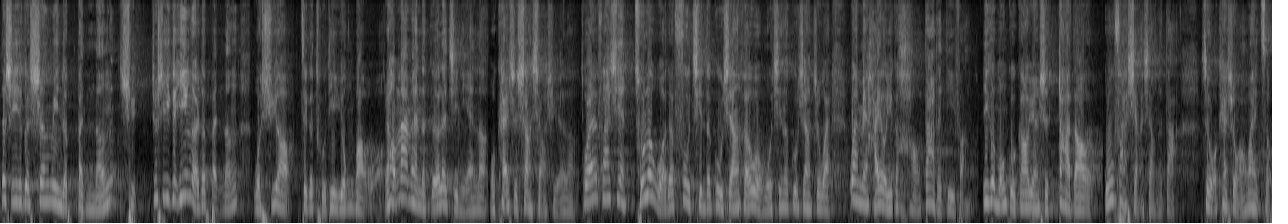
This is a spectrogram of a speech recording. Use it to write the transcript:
那是一个生命的本能去。就是一个婴儿的本能，我需要这个土地拥抱我。然后慢慢的隔了几年了，我开始上小学了。突然发现，除了我的父亲的故乡和我母亲的故乡之外，外面还有一个好大的地方。一个蒙古高原是大到无法想象的大，所以我开始往外走。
